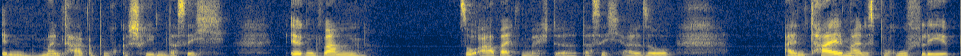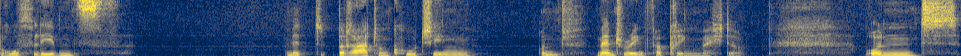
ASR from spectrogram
in mein Tagebuch geschrieben, dass ich irgendwann so arbeiten möchte, dass ich also einen Teil meines Berufsle Berufslebens mit Beratung, Coaching und Mentoring verbringen möchte. Und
